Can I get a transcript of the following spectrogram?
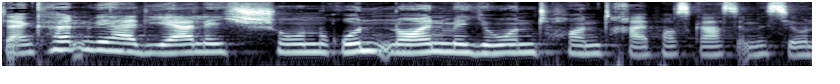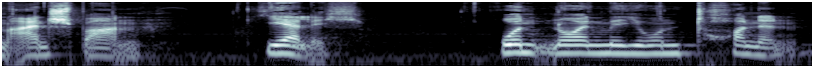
dann könnten wir halt jährlich schon rund 9 Millionen Tonnen Treibhausgasemissionen einsparen. Jährlich. Rund 9 Millionen Tonnen.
